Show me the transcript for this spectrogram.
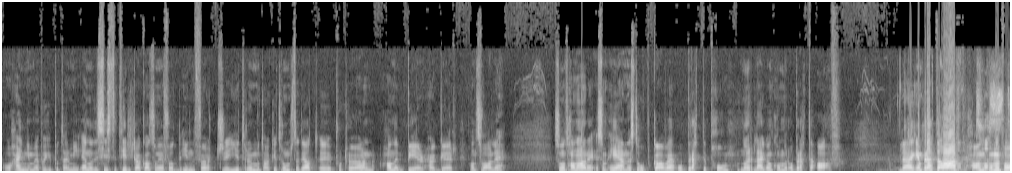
å, henge med på hypotermi. En av de siste tiltakene som vi har fått innført i traumemottaket i Tromsø, det er at eh, portøren han er bearhugger-ansvarlig. Sånn at Han har som eneste oppgave å brette på når legene kommer og bretter av. Legen bretter av, han kommer på.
